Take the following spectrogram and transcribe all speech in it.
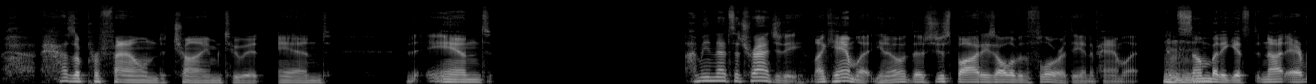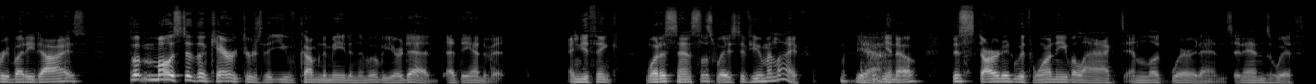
has a profound chime to it and and I mean that's a tragedy. Like Hamlet, you know, there's just bodies all over the floor at the end of Hamlet. And Mhm. somebody gets not everybody dies, but most of the characters that you've come to meet in the movie are dead at the end of it. And you think what a senseless waste of human life. Yeah. you know, this started with one evil act and look where it ends. It ends with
